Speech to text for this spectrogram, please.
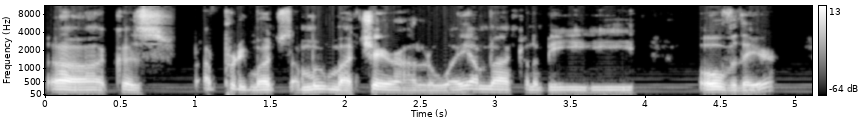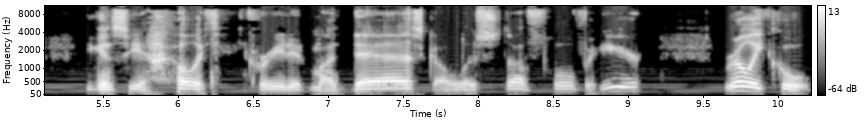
because uh, I pretty much I moved my chair out of the way. I'm not going to be over there. You can see how it created my desk, all this stuff over here. Really cool.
